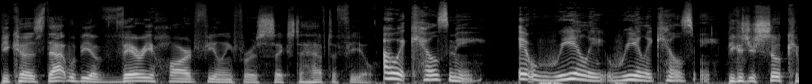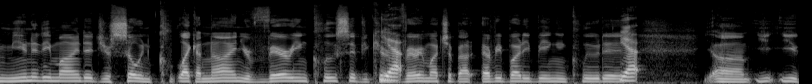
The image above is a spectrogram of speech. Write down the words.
because that would be a very hard feeling for a six to have to feel Oh, it kills me. It really, really kills me. because you're so community minded you're so inc- like a nine you're very inclusive you care Yep. very much about everybody being included Yep. um, you, you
